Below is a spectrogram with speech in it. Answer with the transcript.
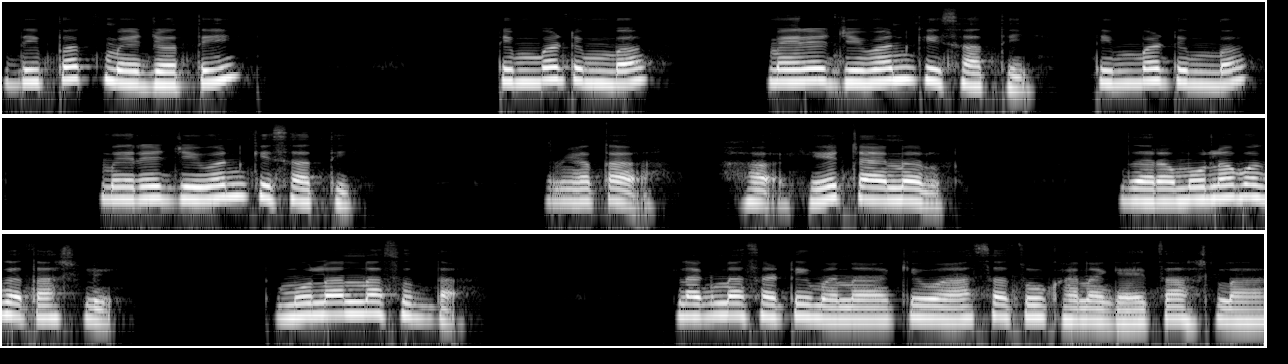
दीपक मे ज्योती टिंब टिंब मेरे जीवन की साथी टिंब टिंब मेरे जीवन की साथी. आणि आता हा हे चॅनल जरा मुलं बघत असली तर मुलांनासुद्धा लग्नासाठी म्हणा किंवा असा चोखाना घ्यायचा असला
